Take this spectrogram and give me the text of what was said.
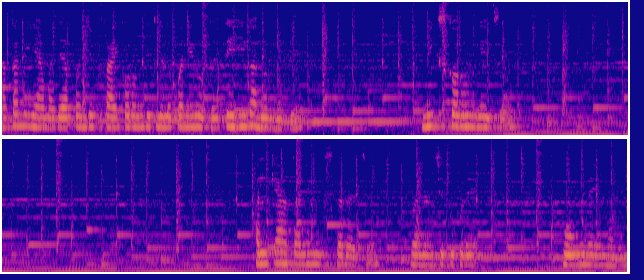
आता मी यामध्ये आपण जे फ्राय करून घेतलेलं पनीर होतं तेही घालून घेते. मिक्स करून घ्यायचे. हलक्या हाताने मिक्स करायचे. पनीरचे तुकडे होऊ नये म्हणून.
